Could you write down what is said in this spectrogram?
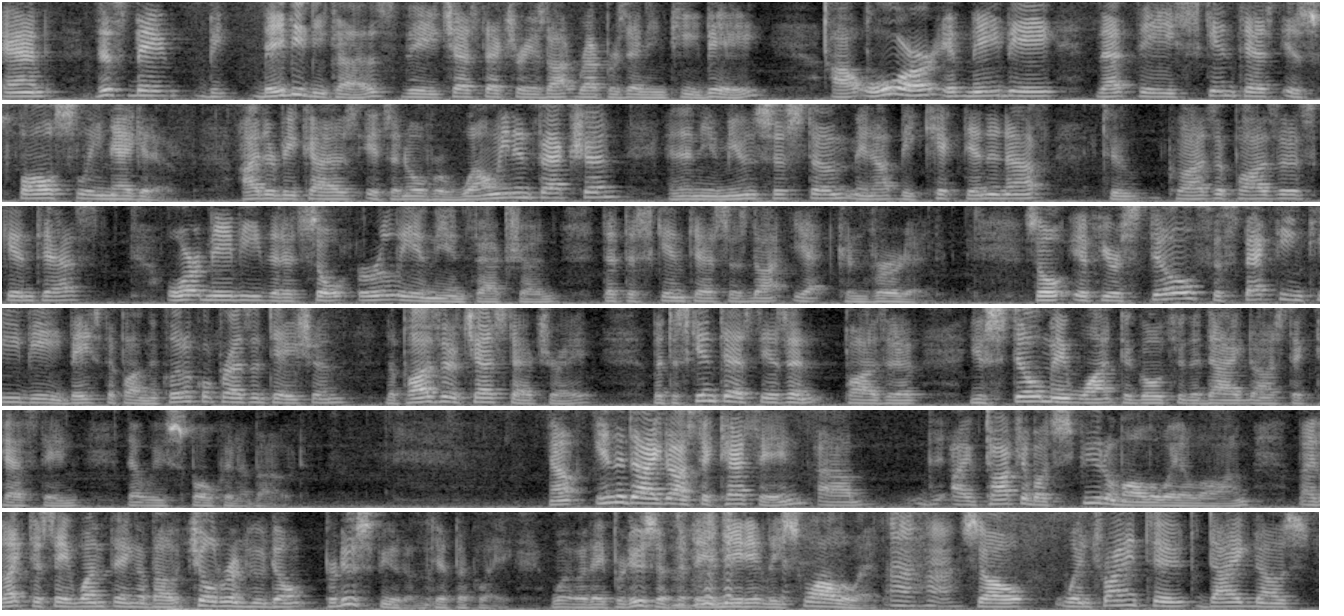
And this may be maybe because the chest x-ray is not representing TB, uh, or it may be that the skin test is falsely negative, either because it's an overwhelming infection and then the immune system may not be kicked in enough to cause a positive skin test, or it may be that it's so early in the infection that the skin test is not yet converted. So if you're still suspecting TB based upon the clinical presentation, the positive chest x-ray, but the skin test isn't positive, you still may want to go through the diagnostic testing that we've spoken about. Now, in the diagnostic testing, um, I've talked about sputum all the way along. I'd like to say one thing about children who don't produce sputum typically. Well, they produce it, but they immediately swallow it. Uh-huh. So, when trying to diagnose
